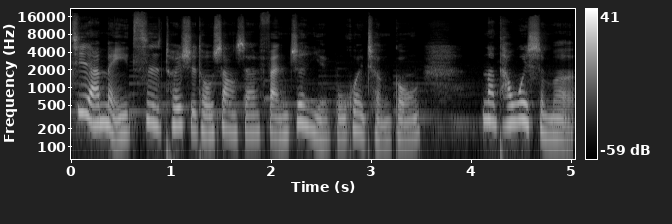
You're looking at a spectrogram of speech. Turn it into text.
既然每一次推石头上山，反正也不会成功，那他为什么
